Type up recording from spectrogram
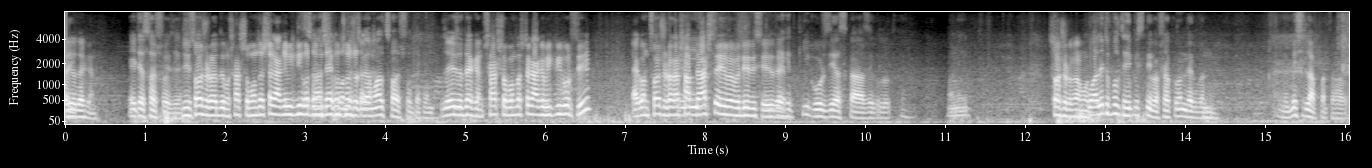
এই দেখেন। ছয়শো এই জি ছয়শো টাকা দেবো সাতশো পঞ্চাশ টাকা আগে বিক্রি এখন ছয়শো টাকা। টাকা মাল ছয়শো দেখেন। যে এই যে দেখেন সাতশো পঞ্চাশ টাকা আগে বিক্রি করছি এখন ছয়শো টাকার সাথে আসছে এইভাবে দিয়ে দিচ্ছি দেখেন। কি গর্জিয়াস কাজ এগুলো। মানে ছয়শো টাকার মধ্যে। কোয়ালিটি ফুল থ্রি পিস নিয়ে ব্যবসা করুন দেখবেন। বেশি লাভ করতে হবে।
